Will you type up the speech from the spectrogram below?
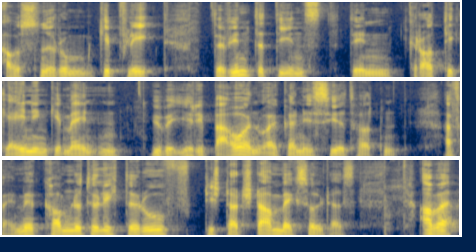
außenrum gepflegt. Der Winterdienst, den gerade die kleinen Gemeinden über ihre Bauern organisiert hatten. Auf einmal kam natürlich der Ruf, die Stadt Starnberg soll das. Aber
